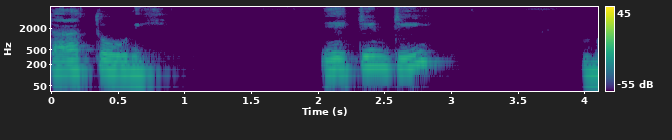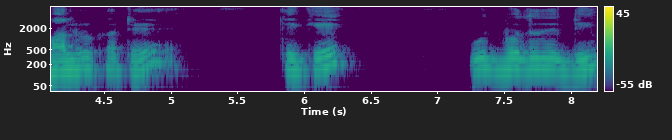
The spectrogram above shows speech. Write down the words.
দ্বারা তৈরি। এই ট্রেনটি বালুরঘাটে থেকে উদ্বোধনের দিন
